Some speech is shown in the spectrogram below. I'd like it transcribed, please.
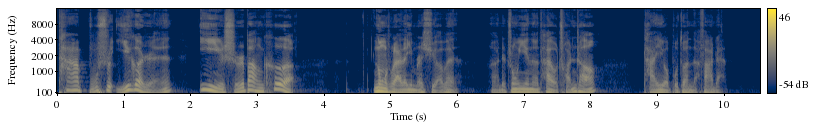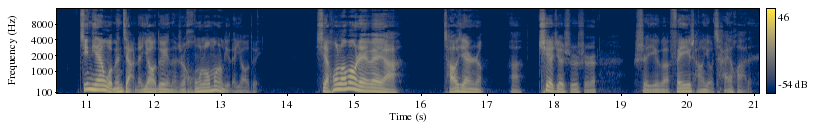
它不是一个人。一时半刻弄出来的一门学问啊！这中医呢，它有传承，它也有不断的发展。今天我们讲的药对呢，是《红楼梦》里的药对。写《红楼梦》这位啊，曹先生啊，确确实实是一个非常有才华的人。《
